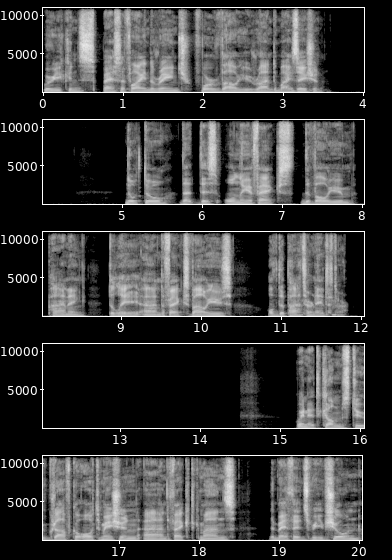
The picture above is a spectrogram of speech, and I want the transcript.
where you can specify the range for value randomization. Note though that this only affects the volume, panning, delay and effects values of the pattern editor. When it comes to graphical automation and effect commands, the methods we've shown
